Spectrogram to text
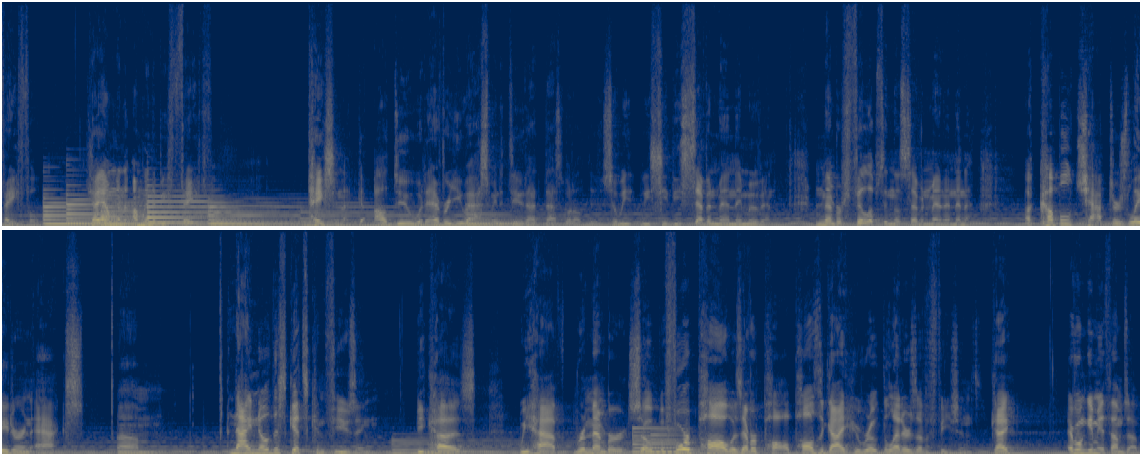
faithful. Okay? I'm going to I'm to be faithful. Patient. I'll do whatever you ask me to do. That, that's what I'll do. So we, we see these seven men, they move in. Remember, Philip's in those seven men. And then a couple chapters later in Acts. Um, now, I know this gets confusing because we have, remember, so before Paul was ever Paul, Paul's the guy who wrote the letters of Ephesians, okay? Everyone give me a thumbs up.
